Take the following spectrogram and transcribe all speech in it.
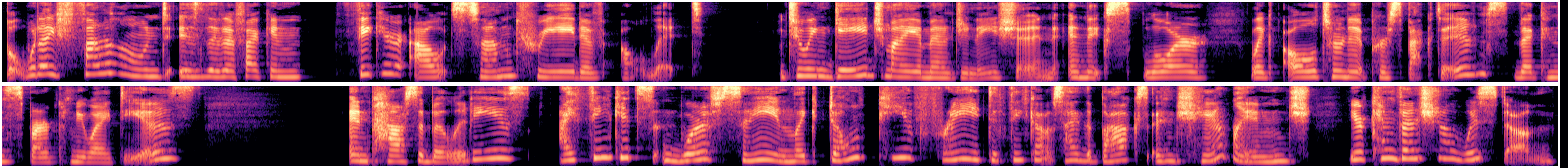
but what I found is that if I can figure out some creative outlet to engage my imagination and explore like alternate perspectives that can spark new ideas and possibilities, I think it's worth saying, like, don't be afraid to think outside the box and challenge your conventional wisdom.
